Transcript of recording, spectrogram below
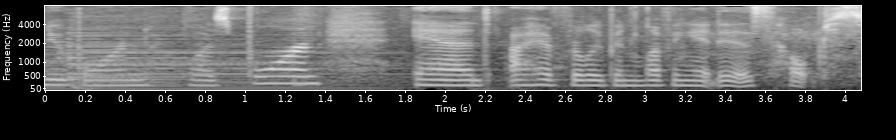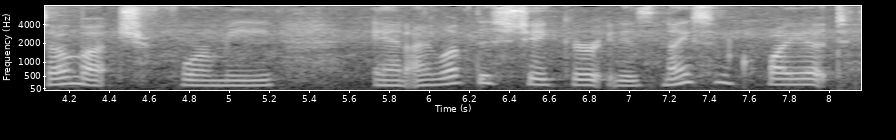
newborn was born, and I have really been loving it. It has helped so much for me and I love this shaker. It is nice and quiet,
